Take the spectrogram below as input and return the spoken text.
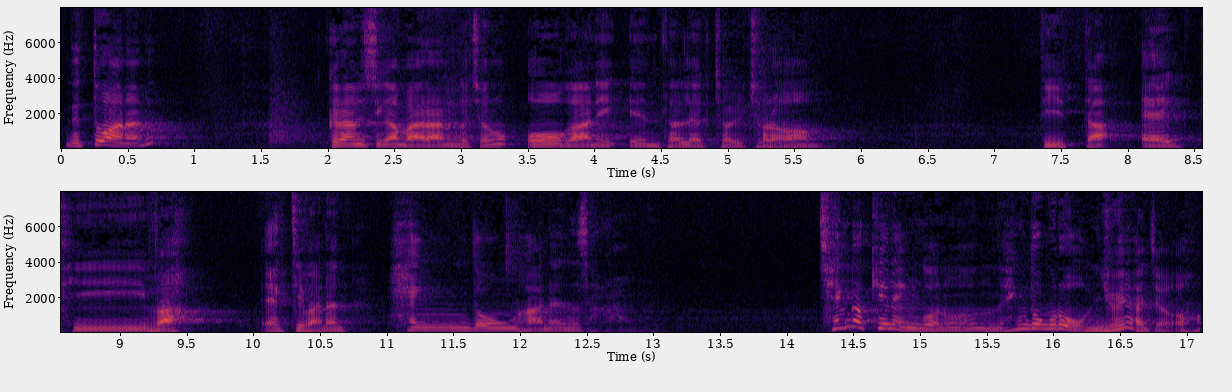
근데 또 하나는 그람시가 말하는 것처럼 오가닉 인텔렉츄얼처럼 비타 액티바 액티바는 행동하는 삶. 생각해낸 거는 행동으로 옮겨야죠.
